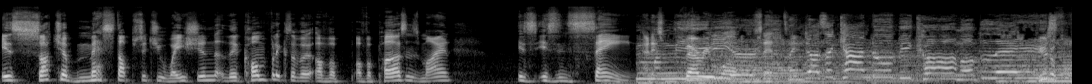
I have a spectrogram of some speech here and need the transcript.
is such a messed up situation. The conflicts of a of a of a person's mind is is insane and it's very well When presented. does a candle become a blaze? Beautiful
